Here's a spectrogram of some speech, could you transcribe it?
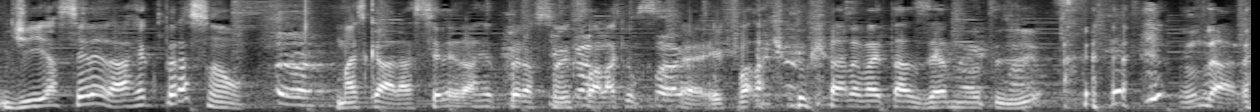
de acelerar a recuperação. Mas, cara, acelerar a recuperação e cara falar, que, o- é, e falar que o cara vai estar zero no outro dia, não dá, né?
